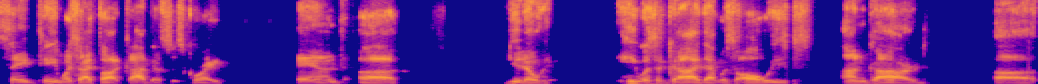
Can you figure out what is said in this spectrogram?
same team, which I thought, God, this is great. And uh, you know, he was a guy that was always on guard. Uh,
